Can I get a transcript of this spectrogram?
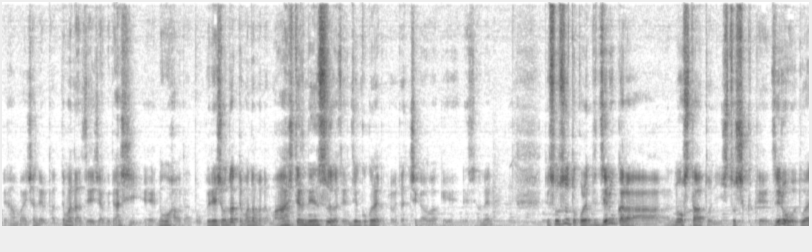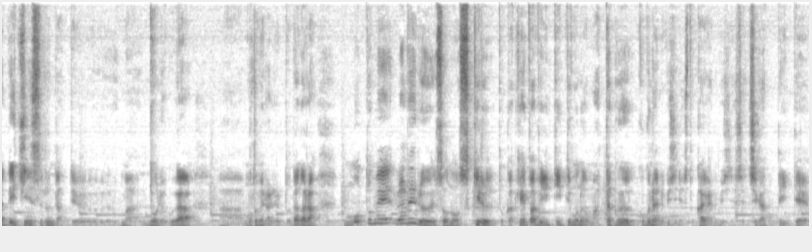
で販売チャンネルだってまだ脆弱だし、えー、ノウハウだとオペレーションだってまだまだ回してる年数が全然国内と比べたら違うわけですよね。でそうするとこれでゼロからのスタートに等しくてゼロをどうやって1にするんだっていう、まあ、能力が求められるとだから求められるそのスキルとかケーパビリティっていうものが全く国内のビジネスと海外のビジネスは違っていて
